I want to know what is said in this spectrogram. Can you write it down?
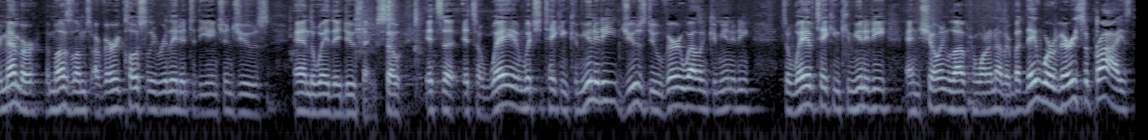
remember, the Muslims are very closely related to the ancient Jews and the way they do things. So it's a, it's a way in which taking community, Jews do very well in community. It's a way of taking community and showing love to one another. But they were very surprised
